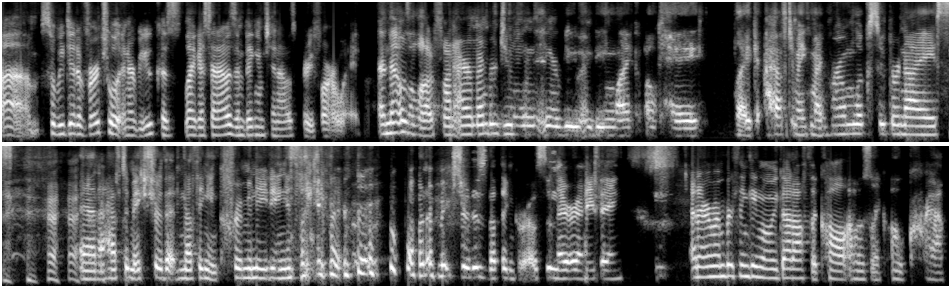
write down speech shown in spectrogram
Um, so we did a virtual interview because, like I said, I was in Binghamton, I was pretty far away. And that was a lot of fun. I remember doing the interview and being like, okay, like I have to make my room look super nice and I have to make sure that nothing incriminating is like in my room. I want to make sure there's nothing gross in there or anything. And I remember thinking when we got off the call, I was like, oh crap.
